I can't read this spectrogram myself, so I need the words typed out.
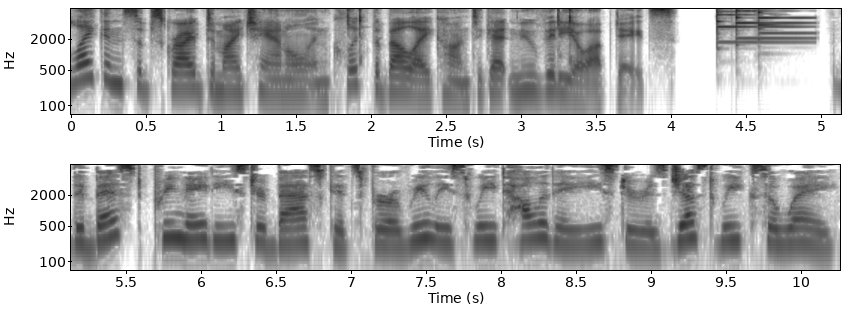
Like and subscribe to my channel and click the bell icon to get new video updates. The best pre-made Easter baskets for a really sweet holiday Easter is just weeks away,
